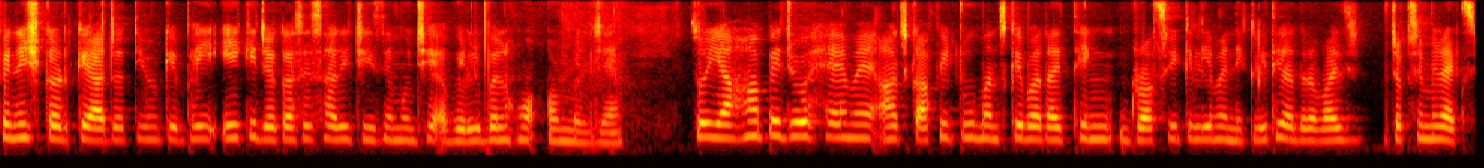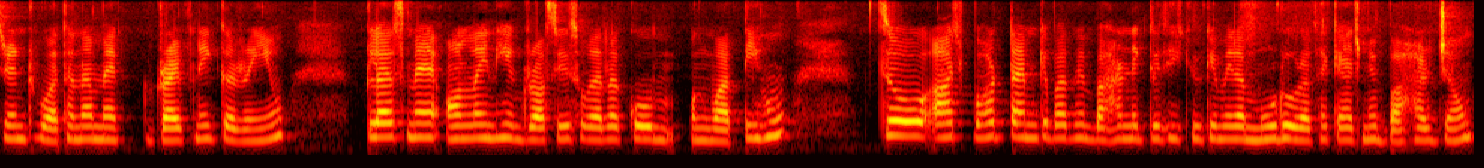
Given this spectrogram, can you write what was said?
फिनिश करके आ जाती हूँ कि भाई एक ही जगह से सारी चीज़ें मुझे अवेलेबल हों और मिल जाएँ। सो so, यहाँ पे जो है मैं आज काफ़ी टू मंथ्स के बाद आई थिंक ग्रॉसरी के लिए मैं निकली थी अदरवाइज़ जब से मेरा एक्सीडेंट हुआ था ना मैं ड्राइव नहीं कर रही हूँ। प्लस मैं ऑनलाइन ही ग्रॉसरीज वगैरह को मंगवाती हूँ। तो आज बहुत टाइम के बाद मैं बाहर निकली थी क्योंकि मेरा मूड हो रहा था कि आज मैं बाहर जाऊँ।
